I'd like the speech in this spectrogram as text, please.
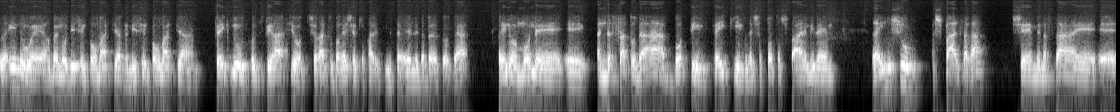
ראינו אה, הרבה מאוד דיסאינפורמציה ומיסאינפורמציה, פייק ניוז, קונספירציות שרצו ברשת, נוכל לדבר על מעט. ראינו המון אה, אה, הנדסת תודעה, בוטים, פייקים, רשתות השפעה למיניהם. ראינו שוב השפעה זרה שמנסה אה, אה,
